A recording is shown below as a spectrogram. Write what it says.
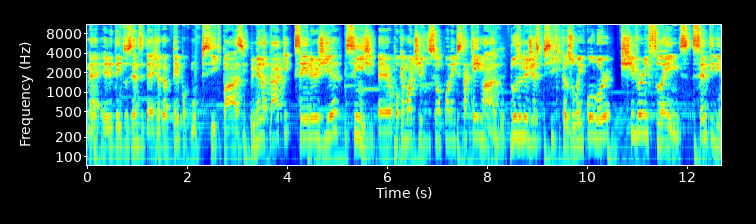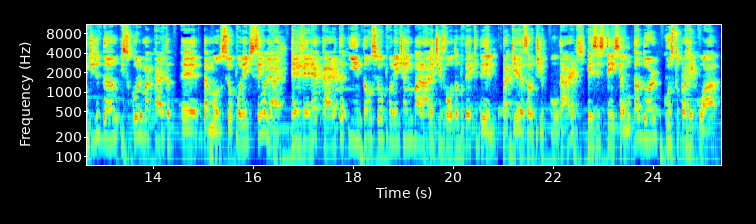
né? Ele tem 210 de HP, Pokémon Psíquico base. Primeiro ataque, sem energia, Singe. É, o Pokémon ativo do seu oponente está queimado. Duas energias psíquicas, uma incolor, Shivering Flames, 120 de dano. Escolha uma carta é, da mão do seu oponente sem olhar. Revele a carta e então o seu oponente a embaralha de volta no deck dele. Fraqueza ao tipo Dark, resistência lutador, custo para recuar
